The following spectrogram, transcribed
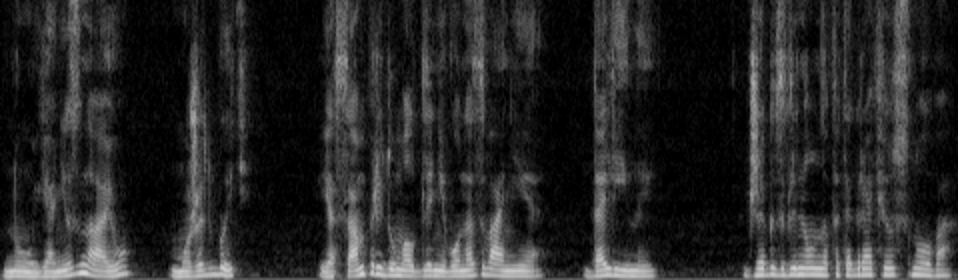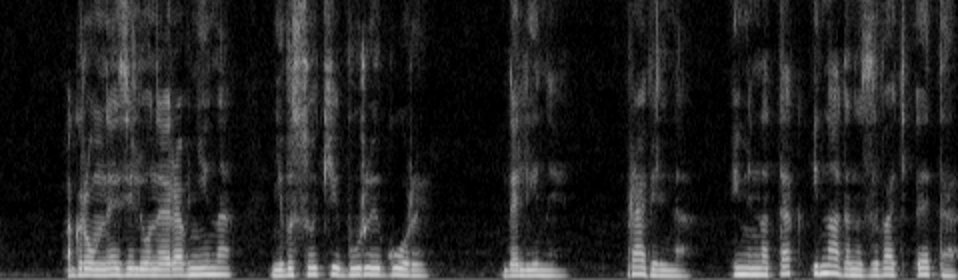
«Ну, я не знаю. Может быть. Я сам придумал для него название» долины. Джек взглянул на фотографию снова. Огромная зеленая равнина, невысокие бурые горы. Долины. Правильно, именно так и надо называть это.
